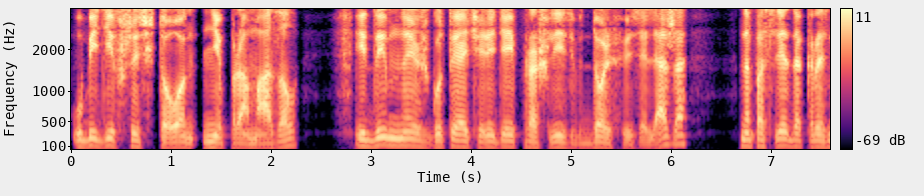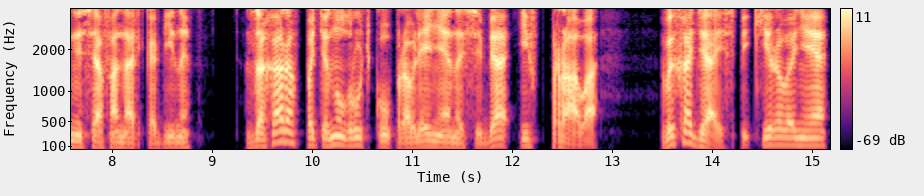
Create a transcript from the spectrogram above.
Убедившись, что он не промазал, и дымные жгуты очередей прошлись вдоль фюзеляжа, напоследок разнеся фонарь кабины, Захаров потянул ручку управления на себя и вправо, выходя из пикирования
